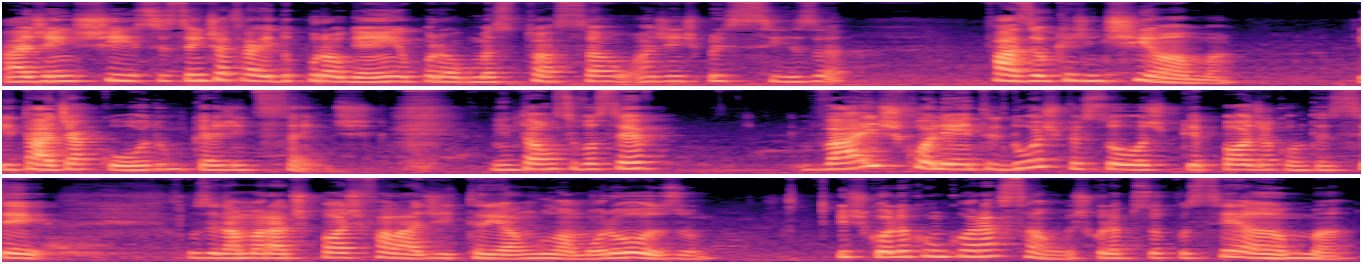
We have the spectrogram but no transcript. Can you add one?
a gente se sente atraído por alguém ou por alguma situação, a gente precisa fazer o que a gente ama e tá de acordo com o que a gente sente. Então, se você vai escolher entre duas pessoas, porque pode acontecer, os enamorados podem falar de triângulo amoroso, escolha com o coração, escolha a pessoa que você ama.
